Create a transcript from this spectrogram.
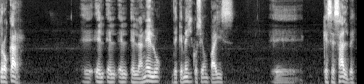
trocar eh, el, el- el- el anhelo de que México sea un país eh, que se salve.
